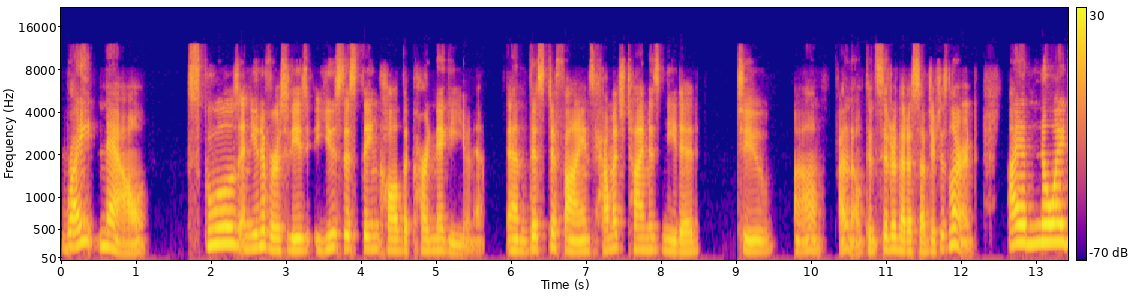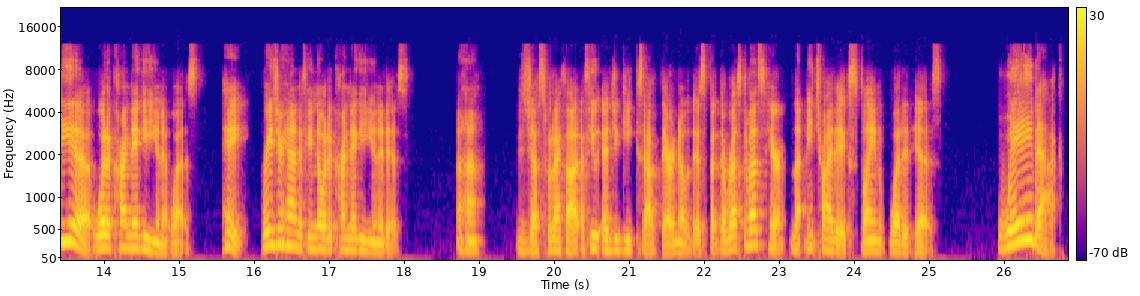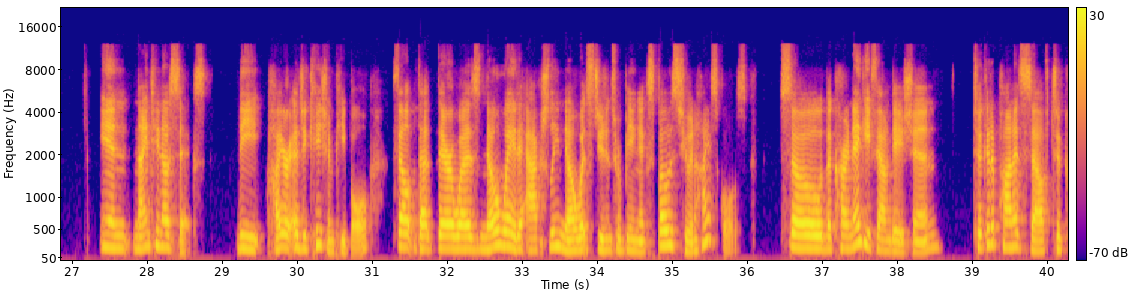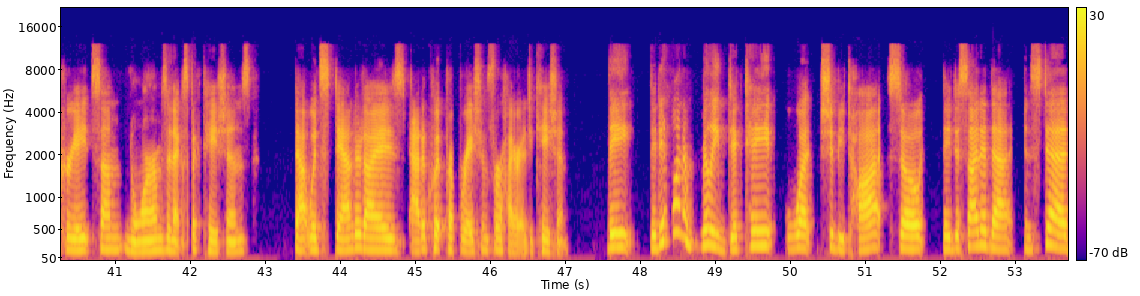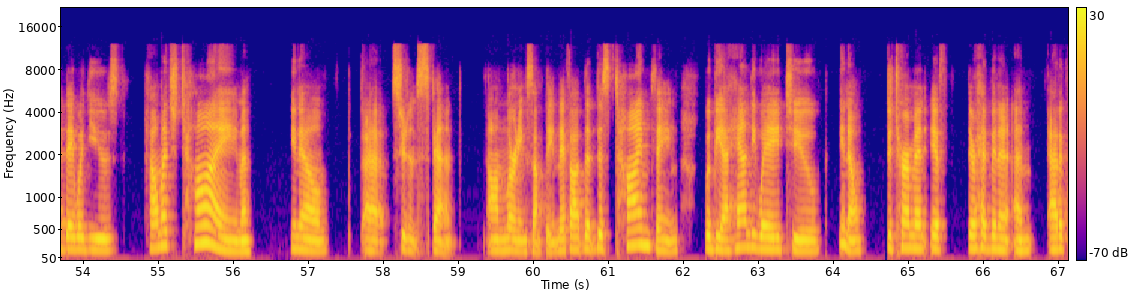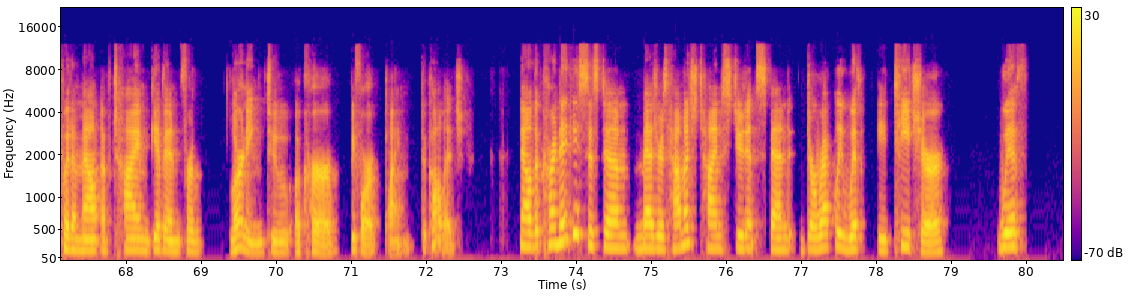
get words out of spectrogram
Right now, schools and universities use this thing called the Carnegie Unit. And this defines how much time is needed to, um, I don't know, consider that a subject is learned. I had no idea what a Carnegie Unit was. Hey, raise your hand if you know what a Carnegie Unit is. Uh huh. Just what I thought. A few edgy geeks out there know this, but the rest of us, here, let me try to explain what it is. Way back in 1906, the higher education people felt that there was no way to actually know what students were being exposed to in high schools. So the Carnegie Foundation took it upon itself to create some norms and expectations that would standardize adequate preparation for higher education. They they didn't want to really dictate what should be taught, so they decided that instead they would use how much time, you know, uh, students spent on learning something. They thought that this time thing would be a handy way to, you know, determine if there had been an adequate amount of time given for learning to occur before applying to college. Now, the Carnegie system measures how much time students spend directly with a teacher with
